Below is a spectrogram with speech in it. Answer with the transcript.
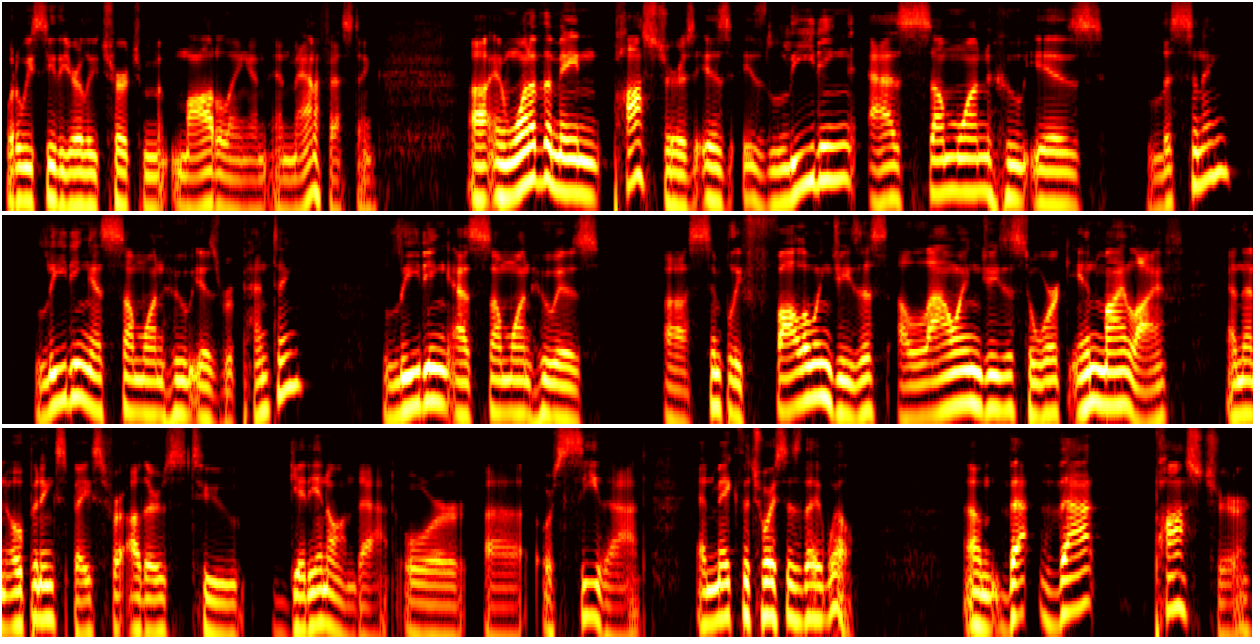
What do we see the early church modeling and, and manifesting? Uh, and one of the main postures is is leading as someone who is listening, leading as someone who is repenting, leading as someone who is uh, simply following Jesus, allowing Jesus to work in my life, and then opening space for others to get in on that or uh, or see that and make the choices they will. Um, that that posture,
